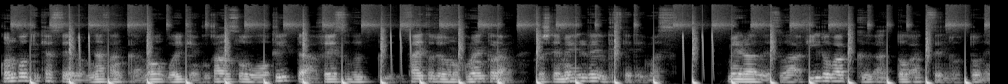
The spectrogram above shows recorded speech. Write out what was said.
このポッドキャストへの皆さんからのご意見、ご感想を Twitter、Facebook、サイト上のコメント欄、そしてメールで受け付けています。メールアドレスは feedback.axel.net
